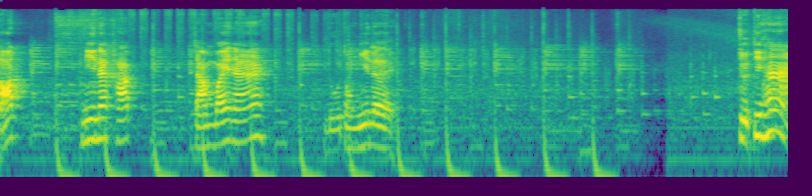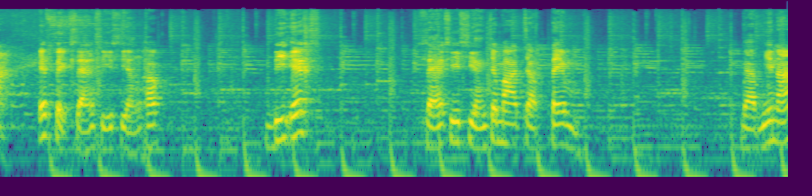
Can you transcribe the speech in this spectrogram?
น็อตนี่นะครับจำไว้นะ ดูตรงนี้เลย จุดที่ 5 เอฟเฟกต์แสงสีเสียงครับ DX แสงสีเสียงจะมาจัดเต็ม แบบนี้นะ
